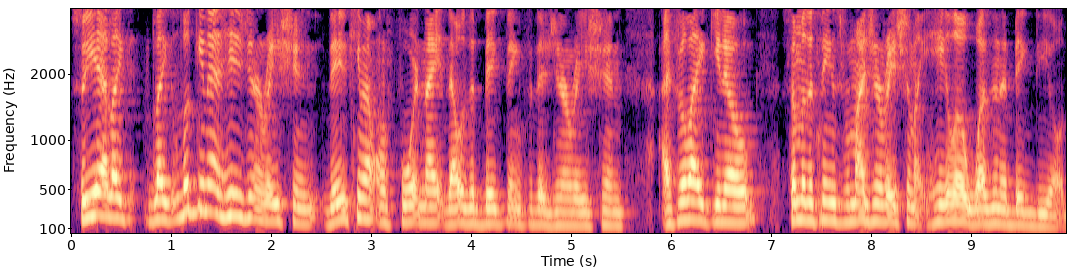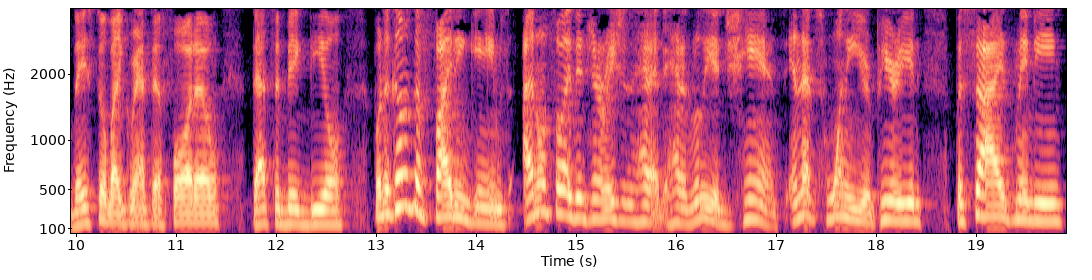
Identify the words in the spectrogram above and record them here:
So yeah, like like looking at his generation, they came out on Fortnite. That was a big thing for their generation. I feel like, you know, some of the things for my generation, like Halo, wasn't a big deal. They still like Grand Theft Auto. That's a big deal. But when it comes to fighting games, I don't feel like their generations had had really a chance in that 20 year period. Besides maybe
